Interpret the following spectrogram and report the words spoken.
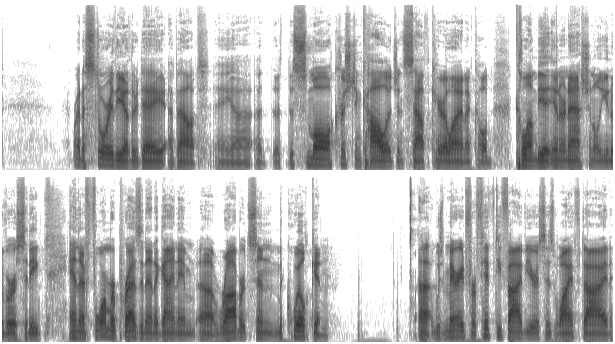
I read a story the other day about a, uh, a, a, small Christian college in South Carolina called Columbia International University, and their former president, a guy named uh, Robertson McQuilkin, uh, was married for 55 years. His wife died,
